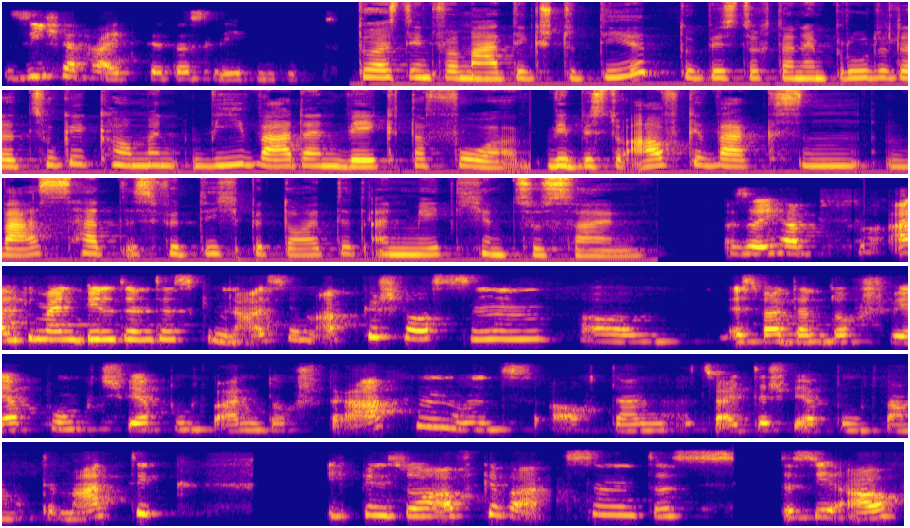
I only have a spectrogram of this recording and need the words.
Sicherheit für das Leben gibt. Du hast Informatik studiert, du bist durch deinen Bruder dazugekommen. Wie war dein Weg davor? Wie bist du aufgewachsen? Was hat es für dich bedeutet, ein Mädchen zu sein? Also ich habe allgemeinbildendes Gymnasium abgeschlossen, ähm, es war dann doch Schwerpunkt, Schwerpunkt waren doch Sprachen und auch dann zweiter Schwerpunkt war Mathematik. Ich bin so aufgewachsen, dass, dass ich auch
